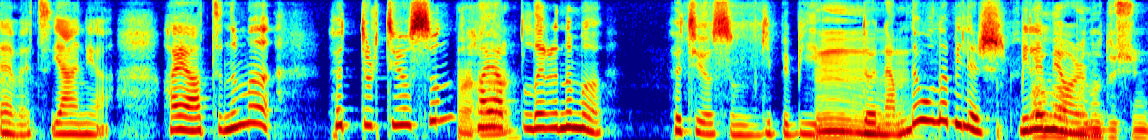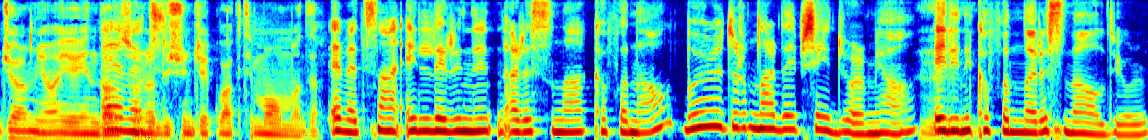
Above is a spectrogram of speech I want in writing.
Evet yani ya, hayatını mı höttürtüyorsun, hayatlarını mı hötüyorsun gibi bir dönemde olabilir. Bilemiyorum. Vallahi bunu düşüneceğim ya yayından Evet. sonra düşünecek vaktim olmadı. Evet sen ellerinin arasına kafanı al. Böyle durumlarda hep şey diyorum ya. Hmm. Elini kafanın arasına al diyorum.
